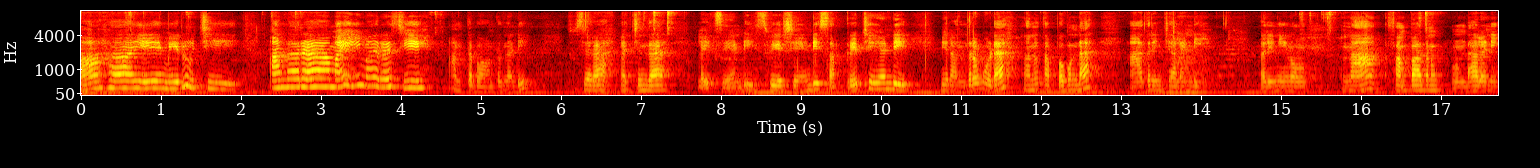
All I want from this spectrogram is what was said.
ఆహా ఏమి రుచి. అనరామై మరచి అంత బాగుంటుందండి. చూసారా? నచ్చిందా? లైక్ చేయండి షేర్ చేయండి సబ్స్క్రైబ్ చేయండి. మీరందరూ కూడా నన్ను తప్పకుండా ఆదరించాలండి. మరి నేను నా సంపాదన ఉండాలని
